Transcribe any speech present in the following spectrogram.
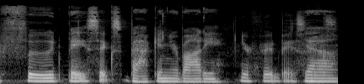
food basics back in your body. Your food basics. Yeah.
